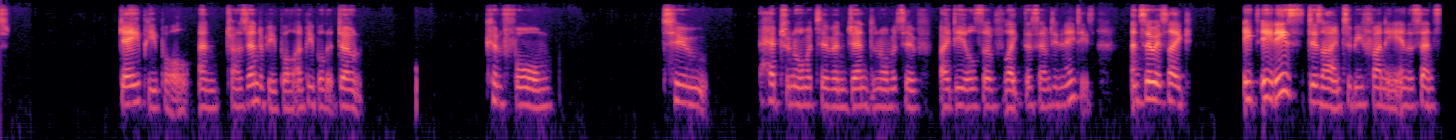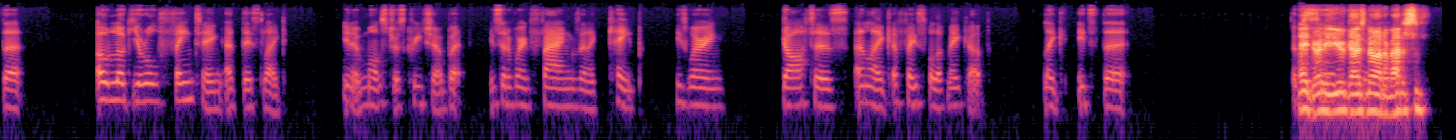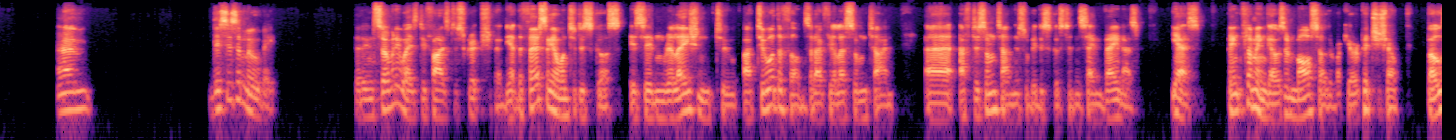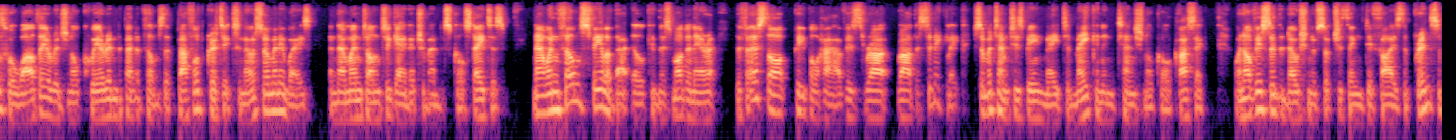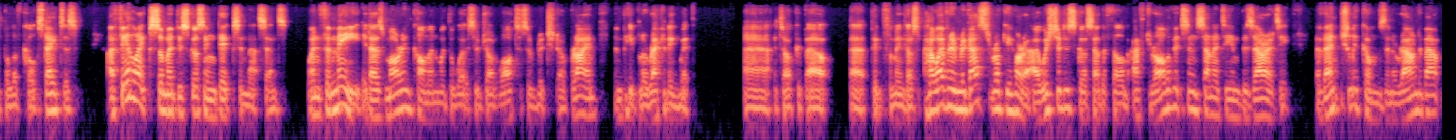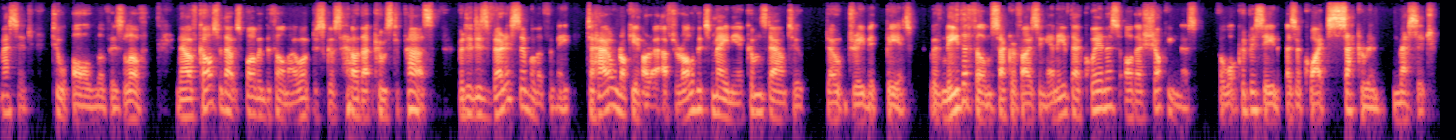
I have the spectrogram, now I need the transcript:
gay people and transgender people and people that don't conform to heteronormative and gender normative ideals of like the 70s and 80s and so it's like it, it is designed to be funny in the sense that oh look you're all fainting at this like you know monstrous creature but instead of wearing fangs and a cape he's wearing garters and like a face full of makeup. Like it's the Hey, do any of you guys know Anna Madison? Um this is a movie that in so many ways defies description. And yet the first thing I want to discuss is in relation to our two other films that I feel are sometime uh, after some time this will be discussed in the same vein as. Yes, Pink Flamingos and more so the Rocky Horror Picture Show. Both were wildly original, queer independent films that baffled critics in oh so many ways and then went on to gain a tremendous cult status. Now, when films feel of that ilk in this modern era, the first thought people have is ra- rather cynically some attempt is being made to make an intentional cult classic, when obviously the notion of such a thing defies the principle of cult status. I feel like some are discussing dicks in that sense. When for me it has more in common with the works of John Waters and Richard O'Brien than people are reckoning with. Uh, I talk about uh, Pink Flamingos. However, in regards to Rocky Horror, I wish to discuss how the film, after all of its insanity and bizarrety, eventually comes in a roundabout message to all love is love. Now, of course, without spoiling the film, I won't discuss how that comes to pass, but it is very similar for me to how Rocky Horror, after all of its mania, comes down to don't dream it, be it, with neither film sacrificing any of their queerness or their shockingness for what could be seen as a quite saccharine message.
